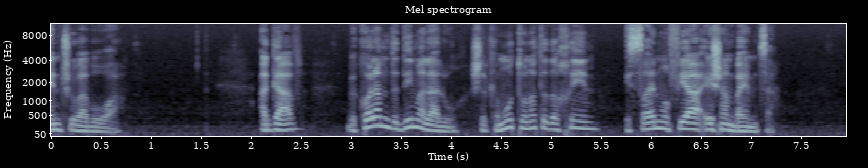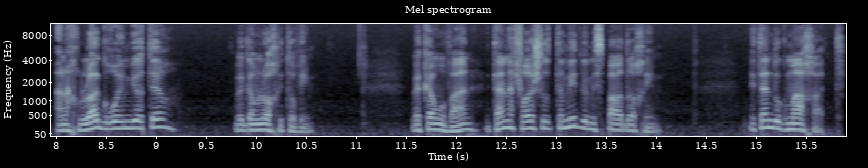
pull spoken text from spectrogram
אין תשובה ברורה. אגב, בכל המדדים הללו של כמות תאונות הדרכים, ישראל מופיעה אי שם באמצע. אנחנו לא הגרועים ביותר, וגם לא הכי טובים. וכמובן, ניתן לפרש זאת תמיד במספר הדרכים. ניתן דוגמה אחת.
